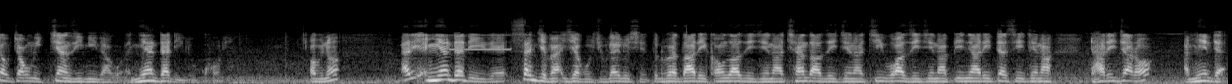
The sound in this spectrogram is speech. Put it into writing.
ရောက်ကြောင်းတွေကြံစည်နေတာကိုအညံ့ဓာတ်တွေလို့ခေါ်တယ်ဟုတ်ပြီနော် အဲ့ဒီအညံ့တက်တွေတဲ့စန့်ကျင်ဘက်အရက်ကိုယူလိုက်လို့ရှိရင်သူတို့ဘက်သားတွေကောင်းစားစေခြင်းလားချမ်းသာစေခြင်းလားကြီးပွားစေခြင်းလားပညာတွေတက်စေခြင်းလားဒါတွေကြတော့အမြင့်တက်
